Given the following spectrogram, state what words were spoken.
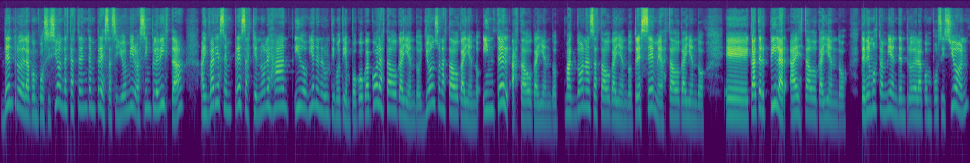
Dentro de la composición de estas 30 empresas, si yo miro a simple vista, hay varias empresas que no les han ido bien en el último tiempo. Coca-Cola ha estado cayendo, Johnson ha estado cayendo, Intel ha estado cayendo, McDonald's ha estado cayendo, 3M ha estado cayendo, eh, Caterpillar ha estado cayendo. Tenemos también dentro de la composición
